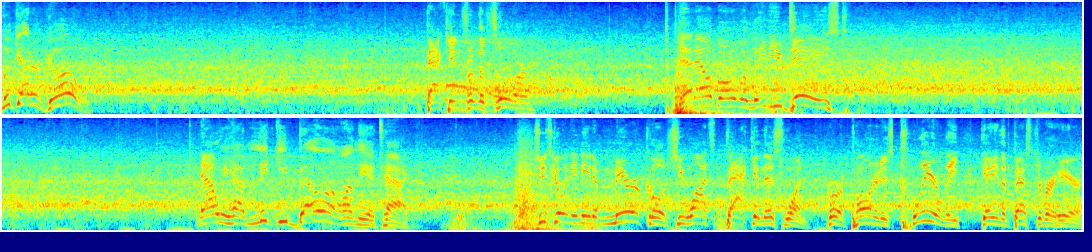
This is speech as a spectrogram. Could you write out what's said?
Look at her go. Back in from the floor. That elbow will leave you dazed. Now we have Nikki Bella on the attack. She's going to need a miracle if she wants back in this one. Her opponent is clearly getting the best of her here.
